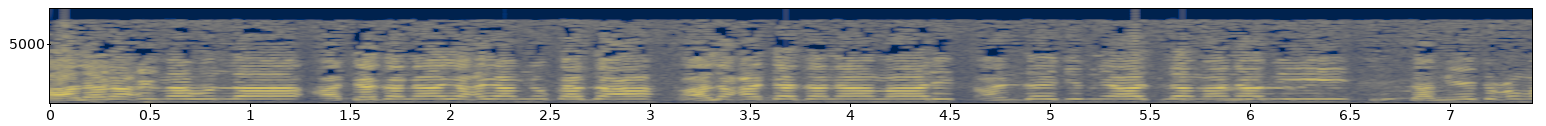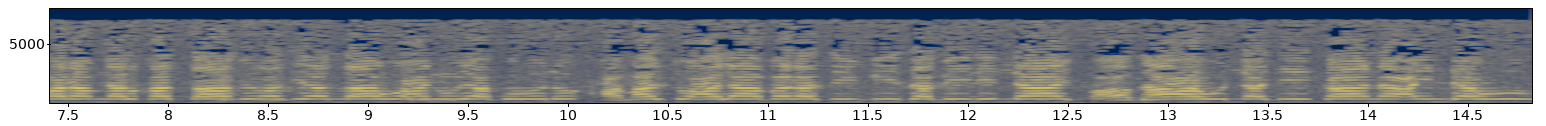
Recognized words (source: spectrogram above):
قال رحمه الله حدثنا يحيى بن قزعة قال حدثنا مالك عن زيد بن أسلم عن أبيه سمعت عمر بن الخطاب رضي الله عنه يقول حملت على فرس في سبيل الله فأضاعه الذي كان عنده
